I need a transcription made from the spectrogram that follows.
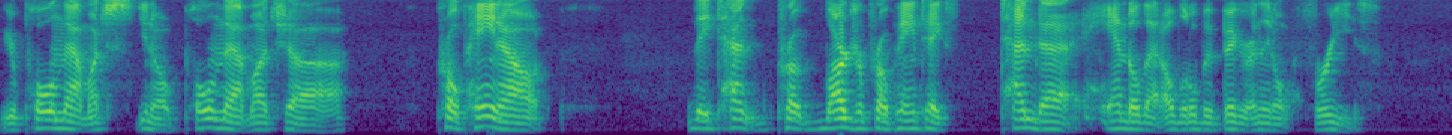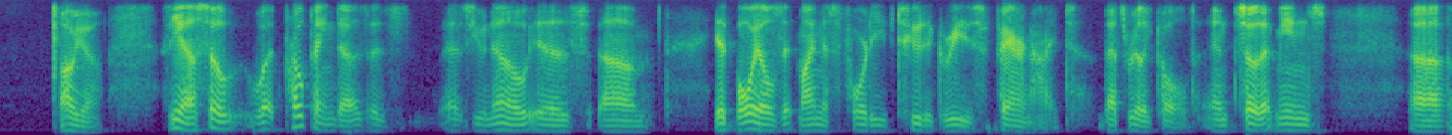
you're pulling that much, you know, pulling that much uh, propane out, they tend pro, larger propane tanks tend to handle that a little bit bigger, and they don't freeze. Oh yeah, yeah. So what propane does is, as you know, is um, it boils at minus 42 degrees Fahrenheit. That's really cold, and so that means uh,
